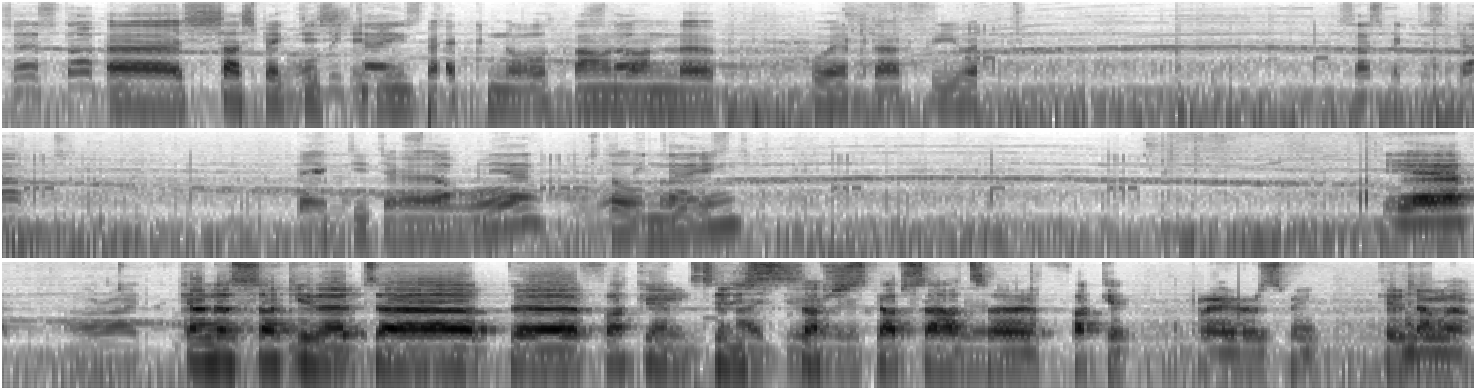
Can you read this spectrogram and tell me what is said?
Sir, stop. Uh, suspect You is be heading back northbound Stop. on La Puerta Freeway. Suspect is jumped. Suspect hit a Stop wall. near. Still be moving. Yeah. Alright. Kinda sucky that uh, the fucking city I do stuff scuffs out, Yeah. so fuck it. Whatever, it's me. Get it done with.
